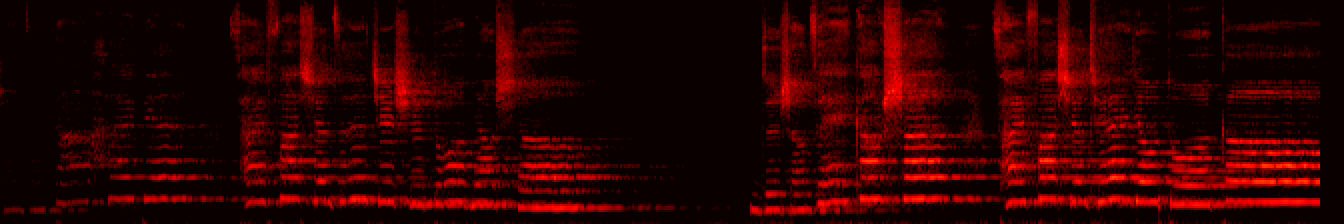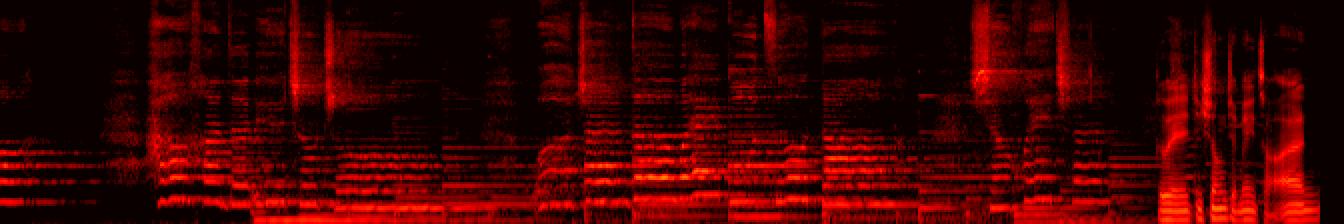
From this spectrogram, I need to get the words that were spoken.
站在大海边，才发现自己是多渺小；登上最高山，才发现天有多高。浩瀚的宇宙中，我真的微不足道，像灰尘。各位弟兄姐妹早安，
